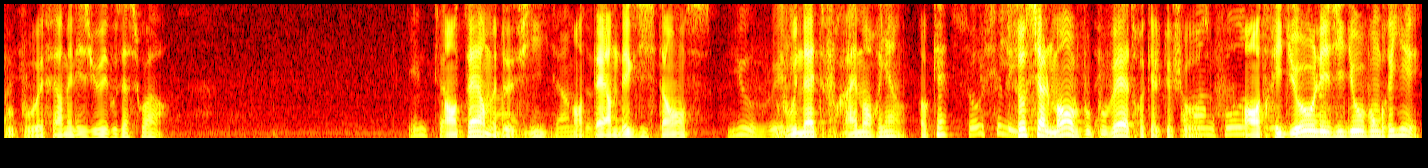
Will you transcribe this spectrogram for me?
vous pouvez fermer les yeux et vous asseoir. En termes de vie, en termes d'existence, vous n'êtes vraiment rien, ok? Socialement, vous pouvez être quelque chose. Entre idiots, les idiots vont briller.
